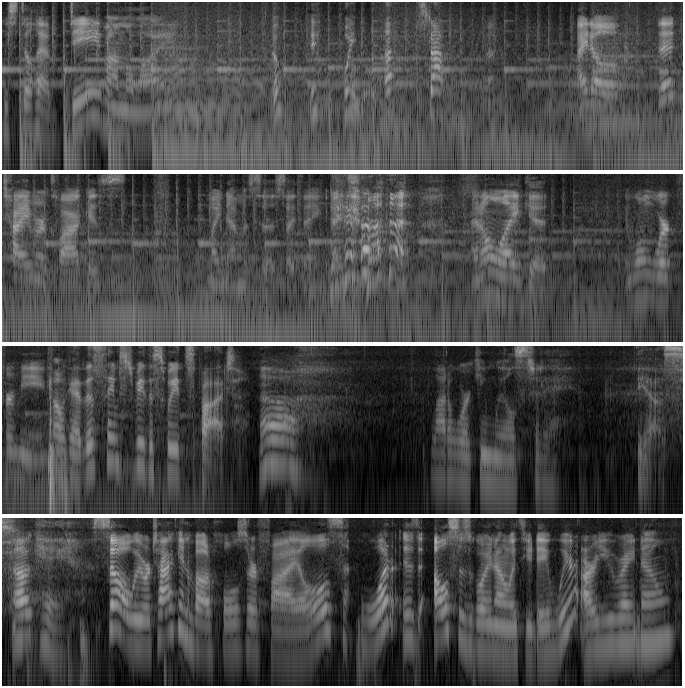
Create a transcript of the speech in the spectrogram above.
We still have Dave on the line. Oh, eh, wait, uh, stop. I know that timer clock is my nemesis. I think. I don't like it. It won't work for me. Okay, this seems to be the sweet spot. Oh, A lot of working wheels today. Yes. Okay, so we were talking about Holzer files. What is else is going on with you, Dave? Where are you right now?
